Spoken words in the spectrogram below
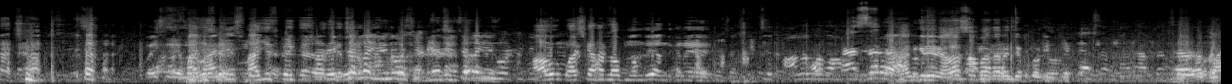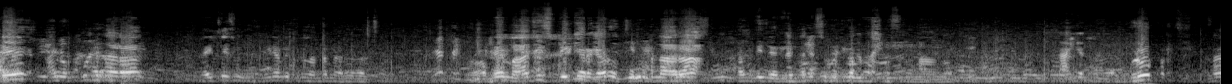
మాజీ స్పీకర్ ఆవుకు పోషకాహార లోపం ఉంది అందుకనే దానికి నేను ఎలా సమాధానం చెప్పమంటున్నాను అంటే ఆయన ఒప్పుకుంటున్నాడా దయచేసి మీడియా మిత్రులు అంటున్నారు అంటే మాజీ స్పీకర్ గారు ఒప్పుకుంటున్నారా కలిపి జరిగిందని సూటిగా ప్రశ్నిస్తున్నాను గ్రూప్ నా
